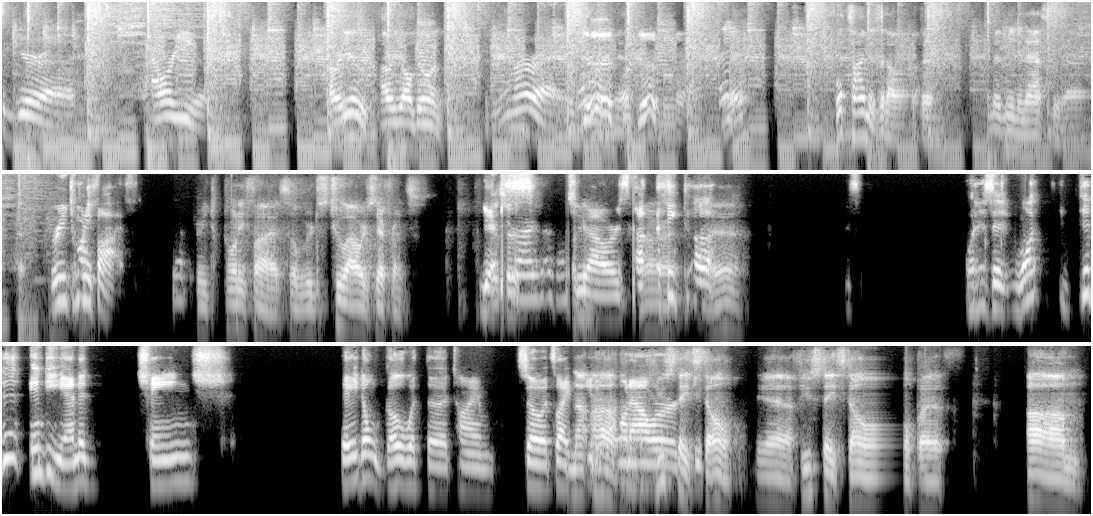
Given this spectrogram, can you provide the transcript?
Anthony Segura, how are you? How are you? How are y'all doing? Doing all right. Good. Yeah. We're good. Yeah. What time is it out there? I didn't mean to ask you that. 325. Three twenty-five. So we're just two hours difference. Yes. Yes, sir. Okay. Two Okay. hours. I, All I think, uh, yeah. what is it? What didn't Indiana change? They don't go with the time. So it's like, No, you know, uh, one hour. few states don't. Yeah, a few states don't. But um,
